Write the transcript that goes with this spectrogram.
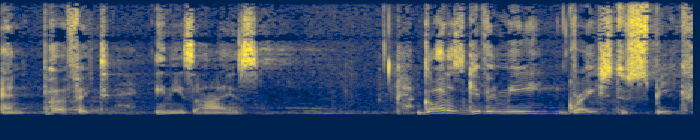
and perfect in His eyes. God has given me grace to speak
